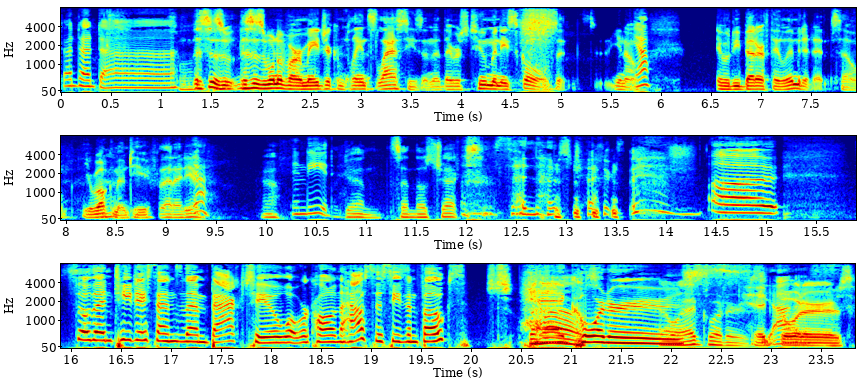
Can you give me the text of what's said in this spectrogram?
Dun, dun, dun. This is this is one of our major complaints last season that there was too many skulls. It, you know, Yeah. it would be better if they limited it. So you're welcome, MTV, for that idea. Yeah. Yeah. Indeed. Again, send those checks. Send those checks. uh, so then TJ sends them back to what we're calling the house this season, folks. house. Headquarters. Oh, headquarters. Headquarters.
